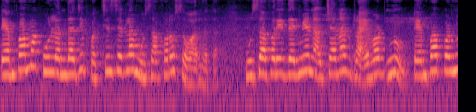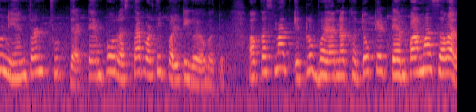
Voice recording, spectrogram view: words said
ટેમ્પામાં કુલ અંદાજે પચીસ જેટલા મુસાફરો સવાર હતા. મુસાફરી દરમિયાન અચાનક ડ્રાઈવરનું ટેમ્પા પરનું નિયંત્રણ છૂટતા ટેમ્પો રસ્તા પરથી પલટી ગયો હતો. અકસ્માત એટલો ભયાનક હતો કે ટેમ્પામાં સવાર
